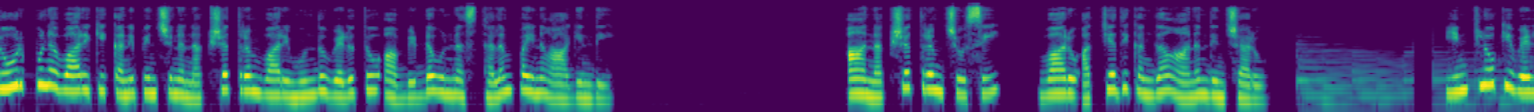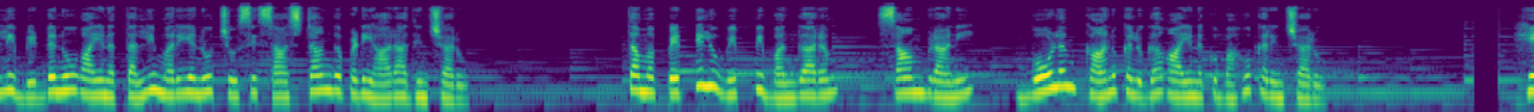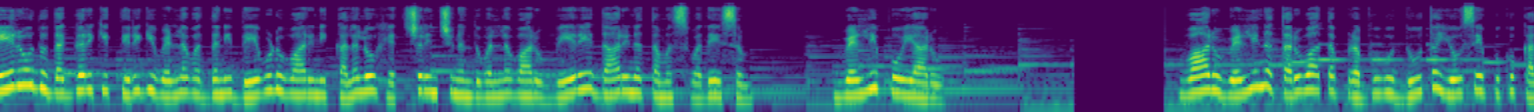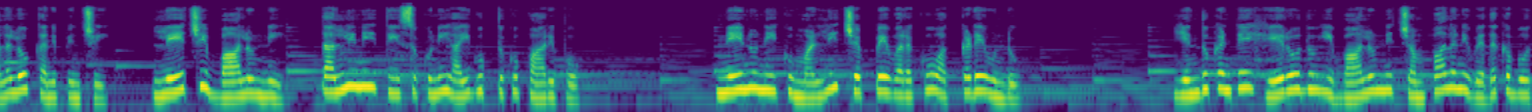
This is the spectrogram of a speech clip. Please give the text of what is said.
తూర్పున వారికి కనిపించిన నక్షత్రం వారి ముందు వెళుతూ ఆ బిడ్డ ఉన్న స్థలంపైన ఆగింది. ఆ నక్షత్రం చూసి వారు అత్యధికంగా ఆనందించారు. ఇంట్లోకి వెళ్ళి బిడ్డను ఆయన తల్లి మరియను చూసి సాష్టాంగపడి ఆరాధించారు. తమ పెట్టెలు విప్పి బంగారం సాంబ్రాణి బోళం కానుకలుగా ఆయనకు బహూకరించారు. హేరోదు దగ్గరికి తిరిగి వెళ్ళవద్దని దేవుడు వారిని కలలో హెచ్చరించినందువల్ల వారు వేరే దారిన తమ స్వదేశం వెళ్ళిపోయారు. వారు వెళ్ళిన తరువాత ప్రభువు దూత యోసేపుకు కలలో కనిపించి లేచి బాలుణ్ణి తల్లిని తీసుకుని ఐగుప్తుకు పారిపో. నేను నీకు మళ్ళీ చెప్పే వరకు అక్కడే ఉండు. ఎందుకంటే హేరోదు ఈ బాలుణ్ణి చంపాలని వెదకబో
